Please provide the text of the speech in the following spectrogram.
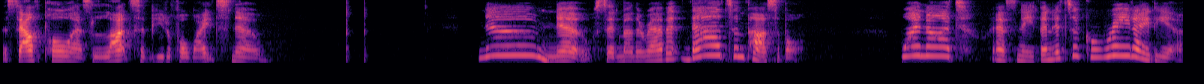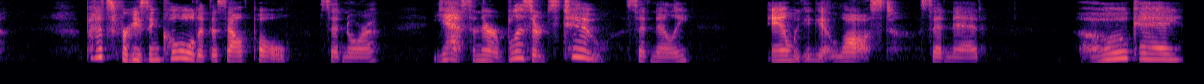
The South Pole has lots of beautiful white snow. No, no, said Mother Rabbit. That's impossible. Why not? asked Nathan. It's a great idea. But it's freezing cold at the South Pole, said Nora. Yes, and there are blizzards too, said Nellie. And we could get lost, said Ned. Okay,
